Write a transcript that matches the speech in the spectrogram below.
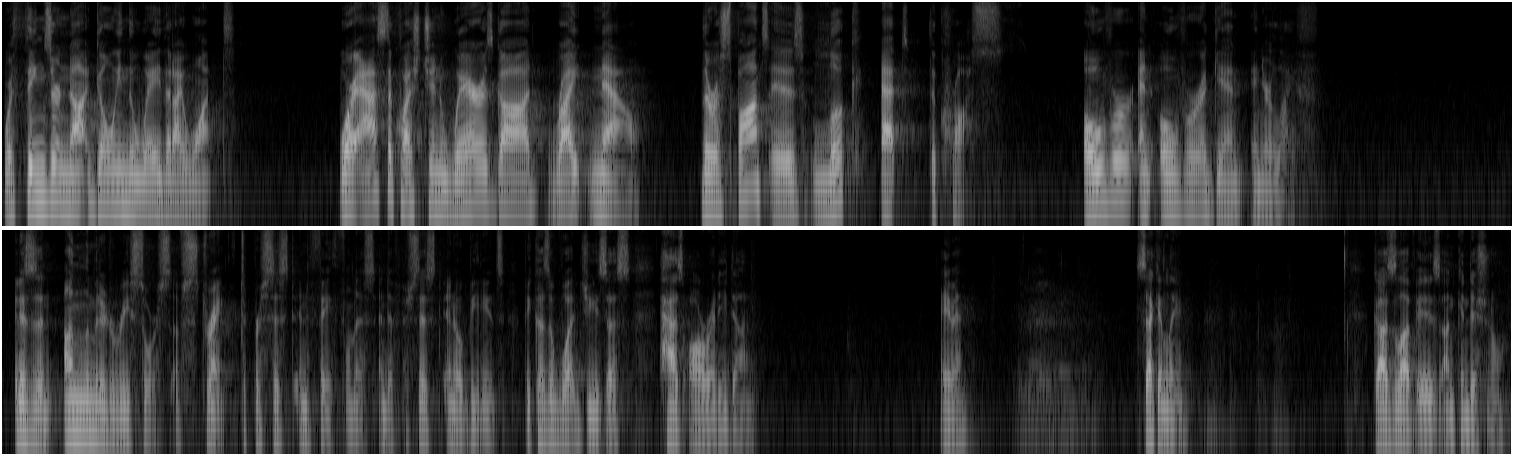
where things are not going the way that I want, where I ask the question, Where is God right now? The response is, Look at the cross over and over again in your life. It is an unlimited resource of strength to persist in faithfulness and to persist in obedience because of what Jesus has already done. Amen. Secondly, God's love is unconditional.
